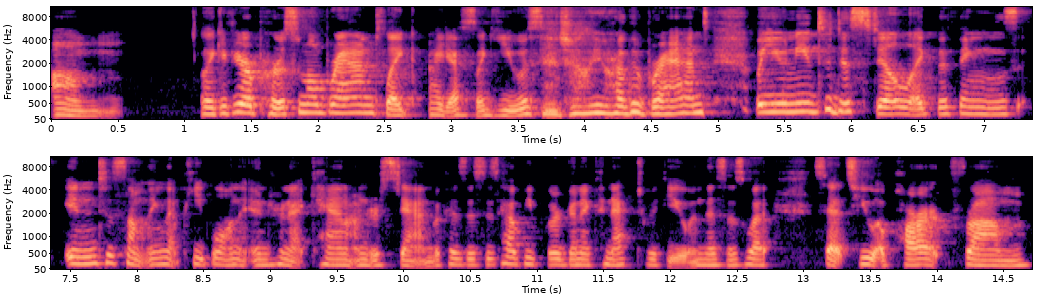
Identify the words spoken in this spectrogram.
um like if you're a personal brand like i guess like you essentially are the brand but you need to distill like the things into something that people on the internet can understand because this is how people are going to connect with you and this is what sets you apart from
